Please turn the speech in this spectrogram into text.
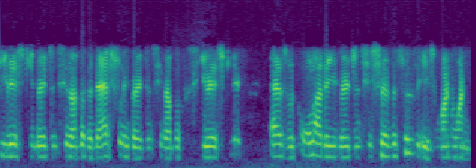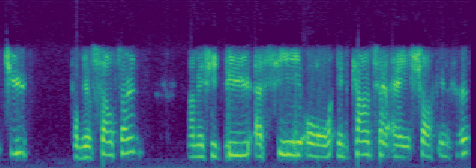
Sea Rescue emergency number, the national emergency number for Sea Rescue, as with all other emergency services, is 112 from your cell phone. Um, if you do uh, see or encounter a shark incident,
